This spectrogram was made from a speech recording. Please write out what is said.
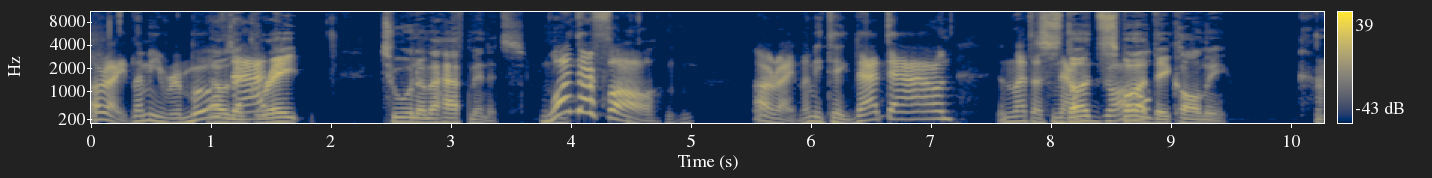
All right, let me remove That was that. a great two and a half minutes. Wonderful. Mm-hmm. All right, let me take that down and let us now Stud go. Spud, they call me.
